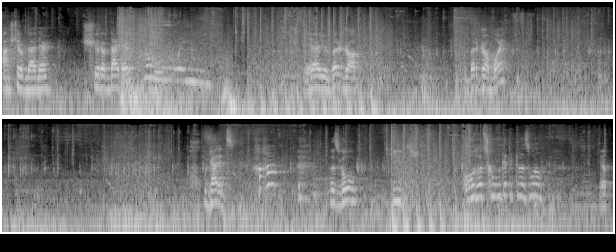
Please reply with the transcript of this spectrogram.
I should have died there. Should have died there. No. Yeah, you better drop. You better drop, boy. We got it. let's go. Huge. Oh, let's go. We got the kill as well. Yep.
